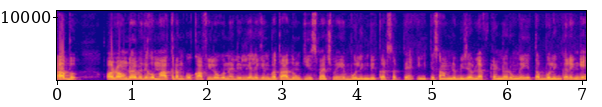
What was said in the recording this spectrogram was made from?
अब ऑलराउंडर में देखो, माक्रम को काफ़ी लोगों ने ले लिया, लेकिन बता दूँ कि इस मैच में ये बॉलिंग भी कर सकते हैं। इनके सामने भी जब लेफ़्ट हैंडर होंगे, ये तब बॉलिंग करेंगे।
